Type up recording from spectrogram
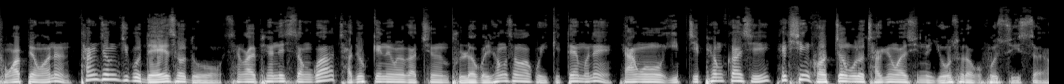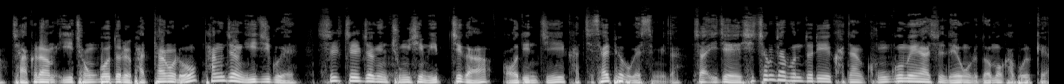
종합병원은 탕정지구 내에서도 생활 편의성과 자족 기능을 갖춘 블럭을 형성하고 있기 때문에 향후 입지 평가 시 핵심 거점으로 작용할 수 있는 요소라고 볼 수 있어요. 자, 그럼 이 정보들을 바탕으로 탕정 이 지구의 실질적인 중심 입지가 어딘지 같이 살펴보겠습니다. 자, 이제 시청자분들이 가장 궁금해하실 내용으로 넘어가 볼게요.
